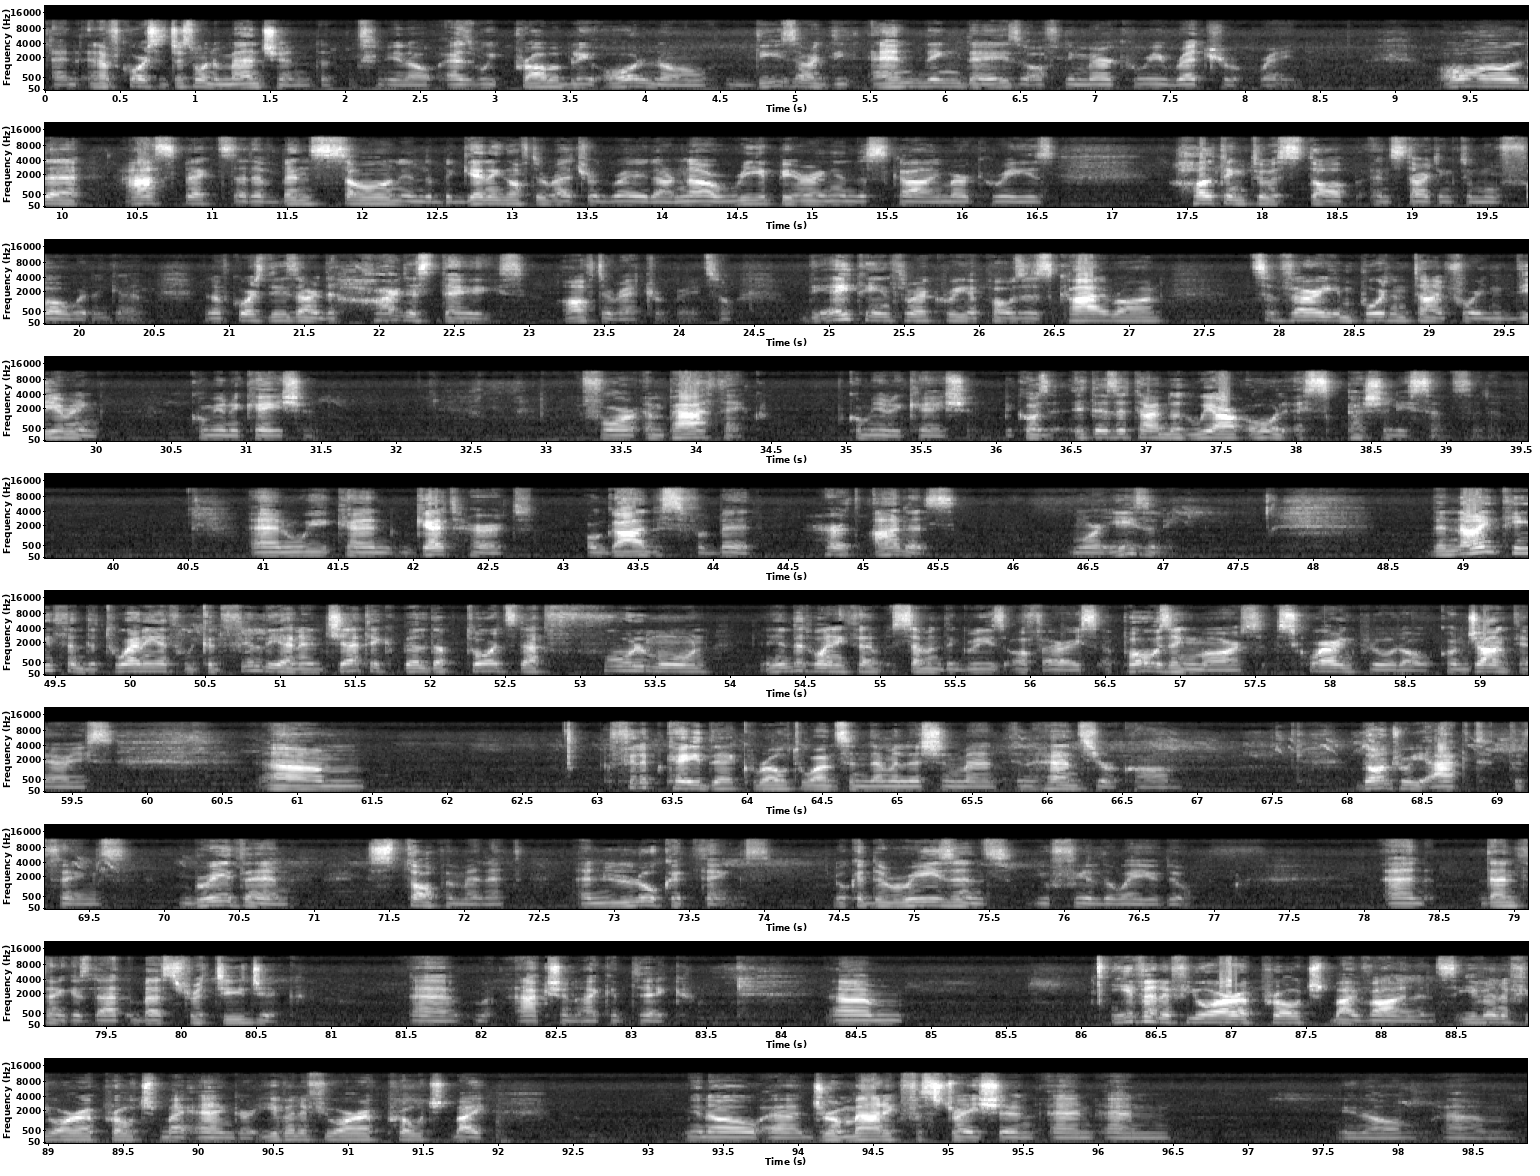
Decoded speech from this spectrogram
and, and of course, I just want to mention that, you know, as we probably all know, these are the ending days of the Mercury retrograde. All the aspects that have been sown in the beginning of the retrograde are now reappearing in the sky. Mercury is halting to a stop and starting to move forward again. And of course, these are the hardest days of the retrograde. So the 18th Mercury opposes Chiron. It's a very important time for endearing communication, for empathic communication, because it is a time that we are all especially sensitive. And we can get hurt, or God forbid, hurt others more easily the 19th and the 20th we could feel the energetic build up towards that full moon in the 27 degrees of Aries opposing Mars squaring Pluto conjunct Aries. Um, Philip K. Dick wrote once in Demolition Man enhance your calm. Don't react to things. Breathe in. Stop a minute and look at things. Look at the reasons you feel the way you do. And then think is that the best strategic uh, action I can take. Um, even if you are approached by violence, even if you are approached by anger, even if you are approached by, you know, uh, dramatic frustration and and you know, um,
